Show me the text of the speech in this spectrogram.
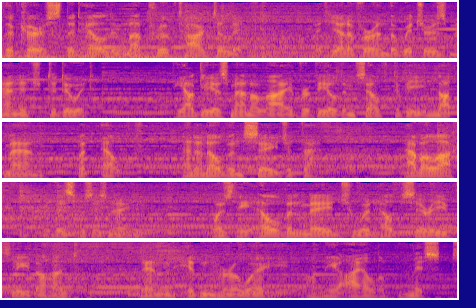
The curse that held Uma proved hard to lift, but Yennefer and the Witchers managed to do it. The ugliest man alive revealed himself to be not man, but elf, and an elven sage at that. Avallac'h, for this was his name, was the elven mage who had helped Ciri flee the hunt, then hidden her away on the Isle of Mists.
